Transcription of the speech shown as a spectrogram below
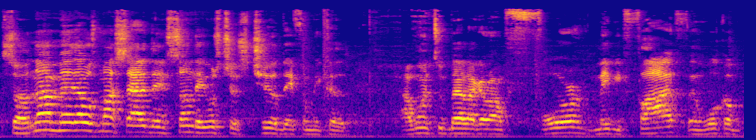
So nah, man, that was my Saturday and Sunday. It was just chill day for me because I went to bed like around four, maybe five, and woke up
